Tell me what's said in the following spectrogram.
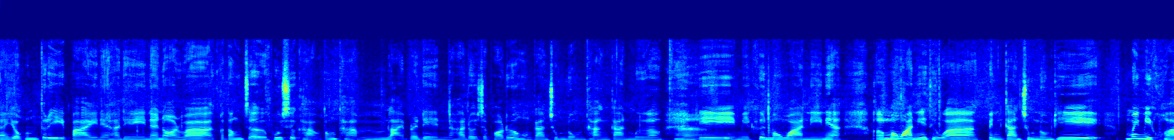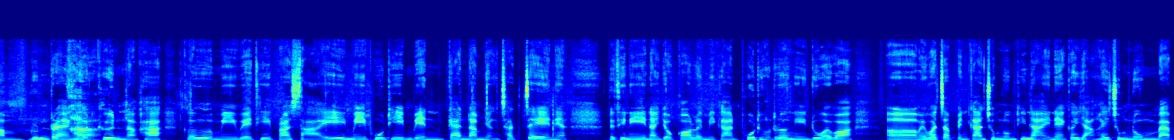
นายกรัฐมนตรีไปเนี่ยนะคะทีนี้แน่นอนว่าก็ต้องเจอผู้สื่อข่าวต้องถามหลายประเด็นนะคะ โดยเฉพาะเรื่องของการชุมนุมทางการเมืองค่ะที่มีขึ้นเมื่อวานนี้เนี่ยเอ่อเมื่อวานนี้ถือว่าเป็นการชุมนุมที่ไม่มีความรุนแรงค่ะเกิดขึ้นนะคะก็คือมีเวทีปราศัยมีผู้ที่เป็นแกนนำอย่างชัดเจนเนี่ยและทีนี้นายกก็เลยมีการพูดถึงเรื่องนี้ด้วยว่าเอ่อไม่ว่าจะเป็นการชุมนุมที่ไหนเนี่ยก็อยากให้ชุมนุมแบบ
